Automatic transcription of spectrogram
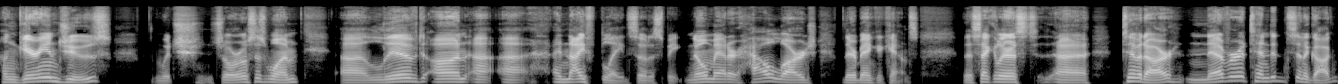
Hungarian Jews, which Soros is one, uh, lived on a, a, a, knife blade, so to speak, no matter how large their bank accounts. The secularist uh, Tivadar never attended synagogue,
